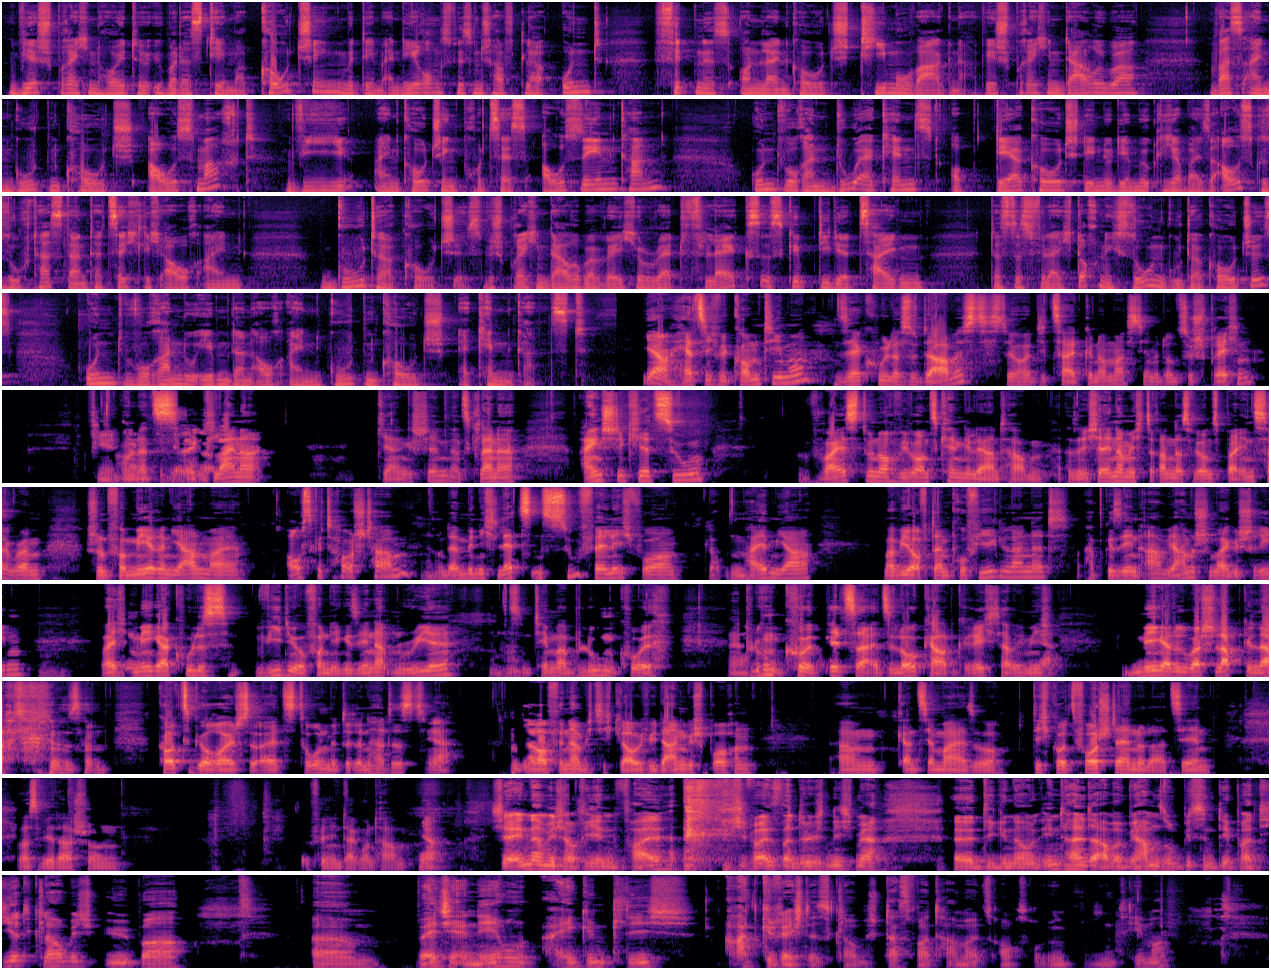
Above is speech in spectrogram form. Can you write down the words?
Wir sprechen heute über das Thema Coaching mit dem Ernährungswissenschaftler und Fitness-Online-Coach Timo Wagner. Wir sprechen darüber, was einen guten Coach ausmacht, wie ein Coaching-Prozess aussehen kann und woran du erkennst, ob der Coach, den du dir möglicherweise ausgesucht hast, dann tatsächlich auch ein guter Coach ist. Wir sprechen darüber, welche Red Flags es gibt, die dir zeigen, dass das vielleicht doch nicht so ein guter Coach ist und woran du eben dann auch einen guten Coach erkennen kannst. Ja, herzlich willkommen, Timo. Sehr cool, dass du da bist, dass du heute die Zeit genommen hast, hier mit uns zu sprechen. Vielen Dank. Und als äh, kleiner, Gern geschehen. Als kleiner Einstieg hierzu, weißt du noch, wie wir uns kennengelernt haben? Also ich erinnere mich daran, dass wir uns bei Instagram schon vor mehreren Jahren mal ausgetauscht haben. Und dann bin ich letztens zufällig vor, ich glaube, einem halben Jahr mal wieder auf deinem Profil gelandet, habe gesehen, ah, wir haben schon mal geschrieben, mhm. weil ich ein mega cooles Video von dir gesehen habe, ein Reel mhm. zum Thema Blumenkohl. Ja. Blumenkohl-Pizza als Low-Carb-Gericht, habe ich mich ja. mega drüber schlapp gelacht, so ein Kotzgeräusch so als Ton mit drin hattest. Ja. Und daraufhin habe ich dich, glaube ich, wieder angesprochen. Ähm, kannst ja mal so dich kurz vorstellen oder erzählen, was wir da schon so für den Hintergrund haben. Ja, ich erinnere mich auf jeden Fall. Ich weiß natürlich nicht mehr äh, die genauen Inhalte, aber wir haben so ein bisschen debattiert, glaube ich, über ähm, welche Ernährung eigentlich artgerecht ist, glaube ich. Das war damals auch so ein Thema.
